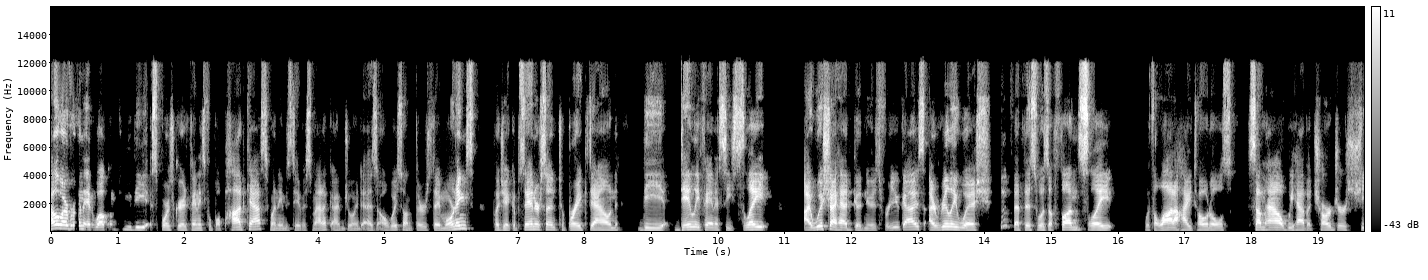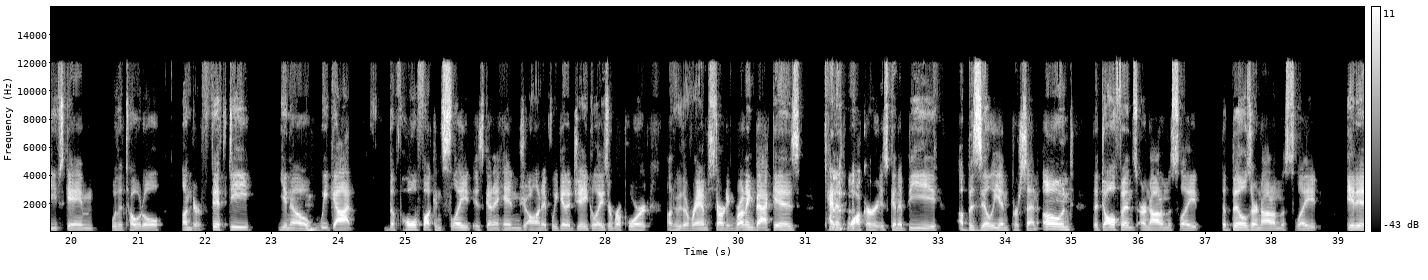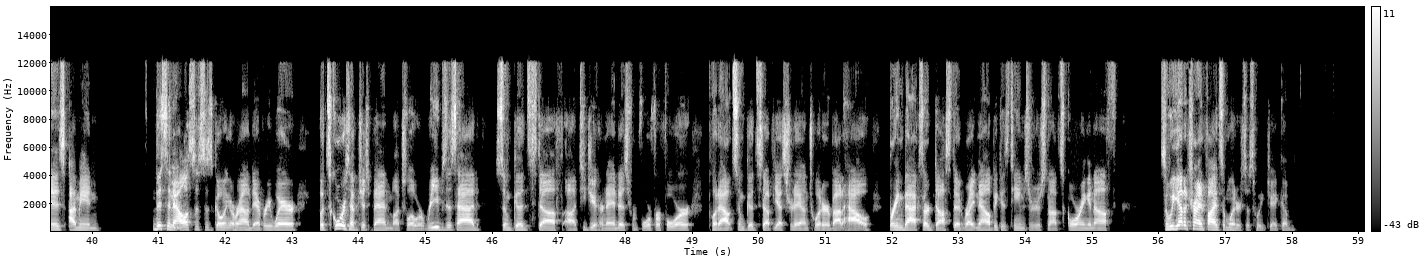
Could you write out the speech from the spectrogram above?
Hello, everyone, and welcome to the Sports Grid Fantasy Football Podcast. My name is Davis Mattek. I'm joined, as always, on Thursday mornings by Jakob Sanderson to break down the daily fantasy slate. I wish I had good news for you guys. I really wish that this was a fun slate with a lot of high totals. Somehow we have a Chargers Chiefs game with a total under 50. You know, mm-hmm. we got the whole fucking slate is going to hinge on if we get a Jay Glazer report on who the Rams starting running back is. Kenneth Walker is going to be a bazillion percent owned. The Dolphins are not on the slate. The Bills are not on the slate. It is, I mean, this analysis is going around everywhere, but scores have just been much lower. Reeves has had some good stuff. Uh, TJ Hernandez from 4 for 4 put out some good stuff yesterday on Twitter about how bringbacks are dusted right now because teams are just not scoring enough. So we got to try and find some winners this week, Jakob.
